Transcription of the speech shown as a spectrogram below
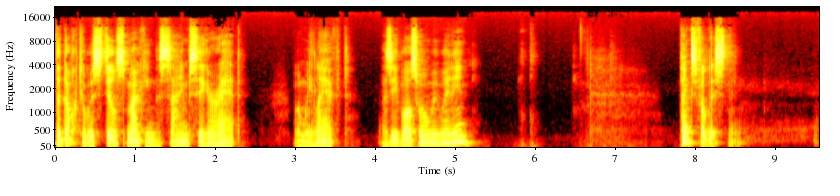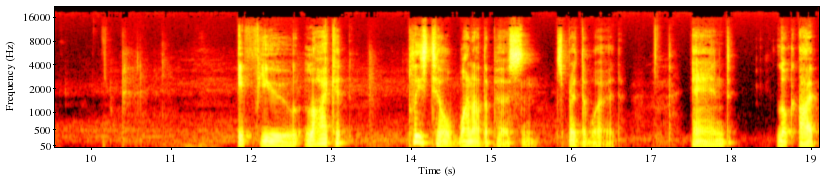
the doctor was still smoking the same cigarette when we left as he was when we went in. Thanks for listening. If you like it, please tell one other person, spread the word. And look, I've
